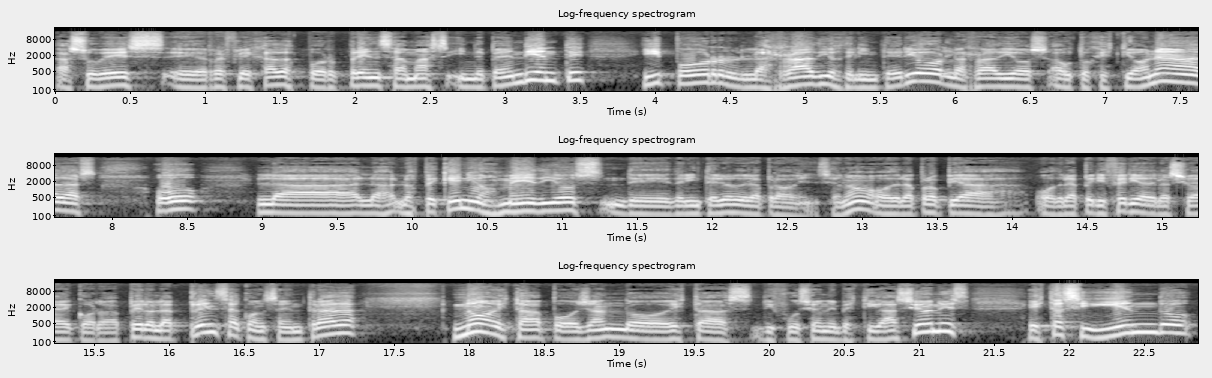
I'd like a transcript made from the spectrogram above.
a su vez eh, reflejadas por prensa más independiente y por las radios del interior, las radios autogestionadas o la, los pequeños medios de, del interior de la provincia, ¿no? o de la propia o de la periferia de la ciudad de Córdoba. Pero la prensa concentrada no está apoyando estas difusión de investigaciones, está siguiendo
